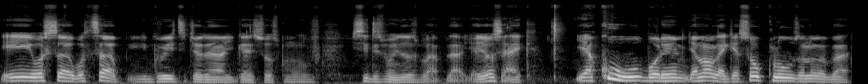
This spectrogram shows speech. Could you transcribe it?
hey what's up? What's up? You greet each other you guys just move. You see this one you just blah blah. You're just like yeah cool but then you're not like you're so close and all of that.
